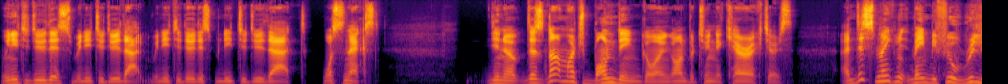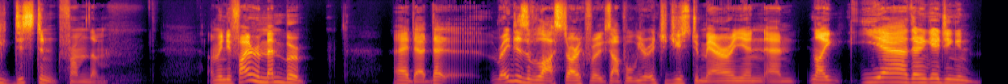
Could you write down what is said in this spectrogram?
we need to do this, we need to do that, we need to do this, we need to do that. What's next? You know, there's not much bonding going on between the characters, and this made me made me feel really distant from them. I mean, if I remember Hey, that, that Raiders of Lost Ark, for example, we were introduced to Marion, and like, yeah, they're engaging in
